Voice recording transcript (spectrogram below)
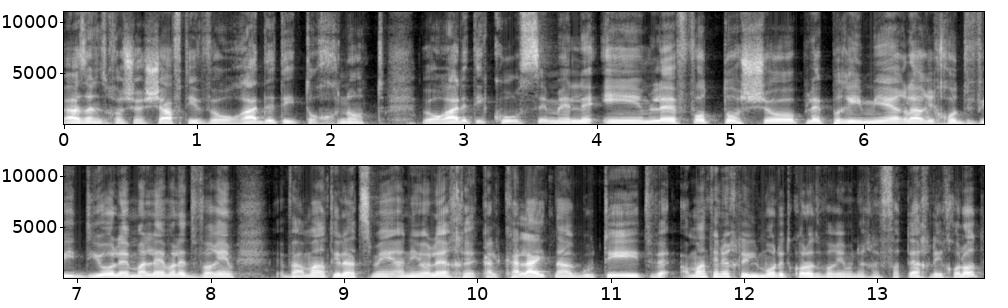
ואז אני זוכר שישבתי והורדתי תוכנות, והורדתי קורסים מלאים. תכנים, לפוטושופ, לפרימייר, לעריכות וידאו, למלא מלא דברים, ואמרתי לעצמי, אני הולך כלכלה התנהגותית, ואמרתי, אני הולך ללמוד את כל הדברים, אני הולך לפתח לי יכולות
